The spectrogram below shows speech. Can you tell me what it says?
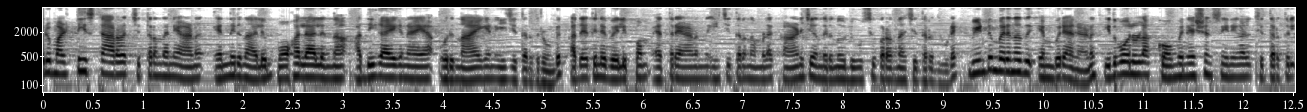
ഒരു മൾട്ടി സ്റ്റാർ ചിത്രം തന്നെയാണ്. എന്നിരുന്നാലും മോഹൻലാൽ എന്ന അതികായകനായ ഒരു നായകൻ ഈ ചിത്രത്തിലുണ്ട്. അദ്ദേഹത്തിന്റെ വലിപ്പം എത്രയാണെന്ന് ഈ ചിത്രം നമ്മളെ കാണിച്ചു തന്നിരുന്നു ലൂസിഫർ എന്ന ചിത്രത്തിലൂടെ. വീണ്ടും വരുന്നത് എമ്പുരാനാണ്. ഇതുപോലുള്ള കോമ്പിനേഷൻ സീനുകൾ ചിത്രത്തിൽ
